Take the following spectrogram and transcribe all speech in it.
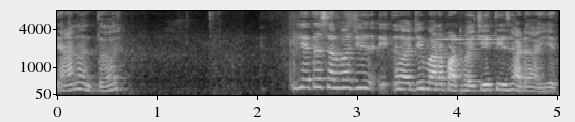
त्यानंतर हे तर सर्व जी जी मला पाठवायची ती झाडं आहेत.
